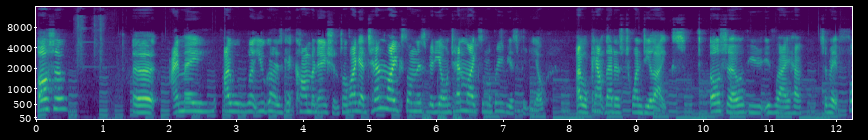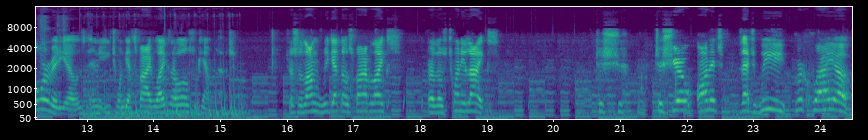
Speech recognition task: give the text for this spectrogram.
Also, uh, I may, I will let you guys get combinations. So if I get 10 likes on this video and 10 likes on the previous video, I will count that as 20 likes. Also, if you, if I have submit four videos and each one gets five likes, I will also count that. Just as long as we get those five likes or those 20 likes to sh to show on it that we require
